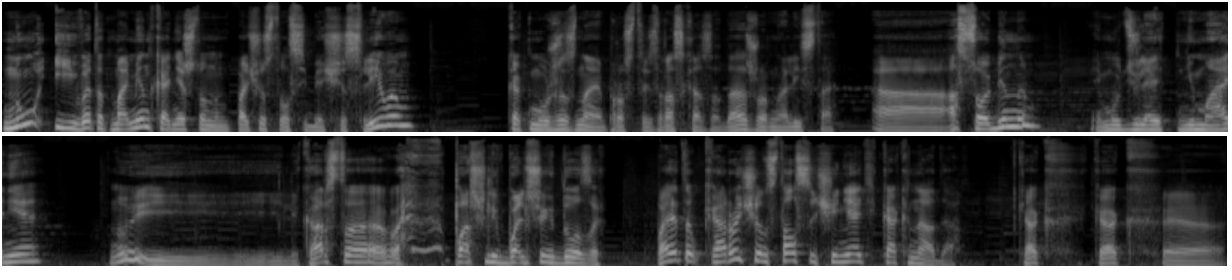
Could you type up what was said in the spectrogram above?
Ну и в этот момент, конечно, он почувствовал себя счастливым, как мы уже знаем просто из рассказа, да, журналиста, а, особенным, ему уделяет внимание, ну и, и лекарства пошли в больших дозах. Поэтому, короче, он стал сочинять как надо, как, как э,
